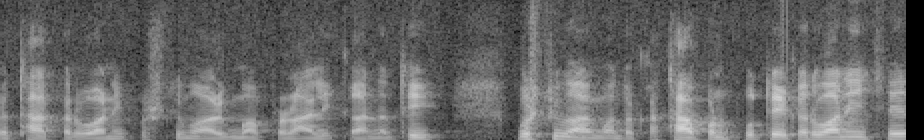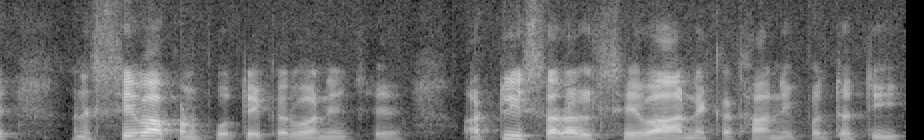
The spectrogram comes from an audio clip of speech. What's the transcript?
કથા કરવાની પુષ્ટિમાર્ગમાં પ્રણાલિકા નથી. પુષ્ટિમાર્ગમાં તો કથા પણ પોતે કરવાની છે અને સેવા પણ પોતે કરવાની છે. આટલી સરળ સેવા અને કથાની પદ્ધતિ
